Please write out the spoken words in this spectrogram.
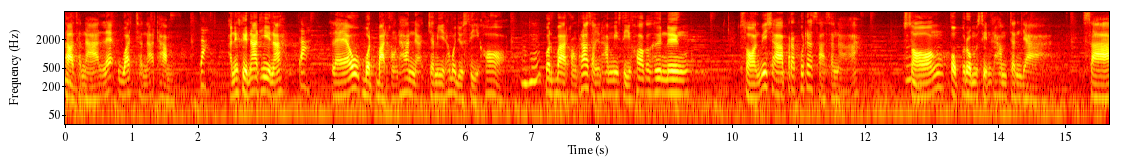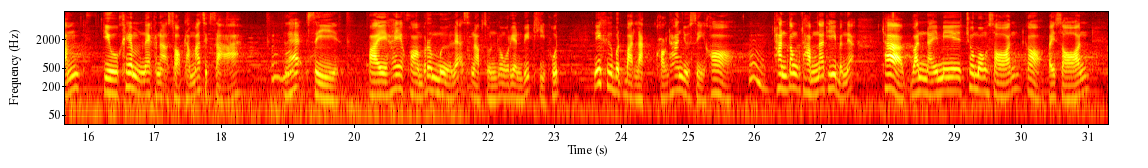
ศาสนาและวัฒนธรรม จ้ะ อันนี้คือหน้าที่นะ จ้ะ แล้วบทบาทของท่านเนี่ยจะมีทั้งหมดอยู่ 4 ข้อ อือฮึบทบาทของพระสอนธรรมมี 4 ข้อก็คือ 1. สอนวิชาพระพุทธศาสนา 2. อบรมศีลธรรมจัญญา 3. ติวเข้มในขณะสอบธรรมศึกษาอือฮึและ 4. ไปให้ความร่วมมือและสนับสนุนโรงเรียนวิถีพุทธ นี่คือบทบาทหลักของท่านอยู่ 4 ข้ออืมท่านต้องทำหน้าที่แบบเนี้ยถ้าวันไหนมีชั่วโมงสอนก็ไปสอน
